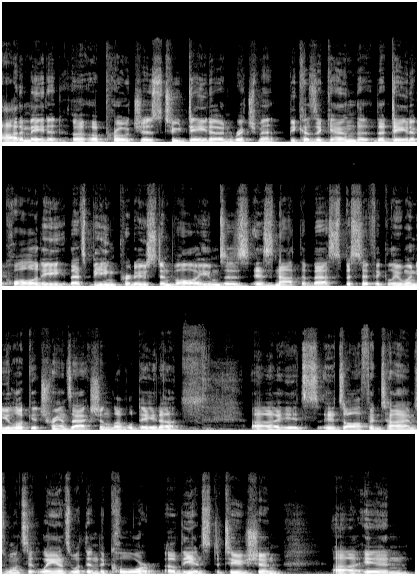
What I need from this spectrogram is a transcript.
automated uh, approaches to data enrichment because again the, the data quality that's being produced in volumes is is not the best specifically when you look at transaction level data uh, it's it's oftentimes once it lands within the core of the institution uh, in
